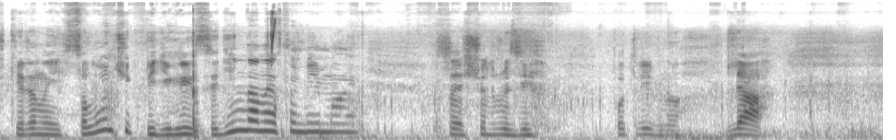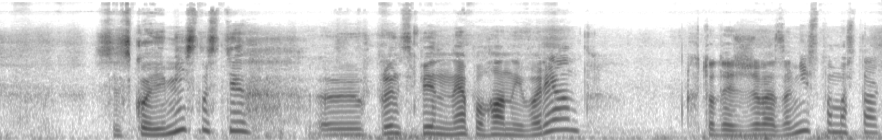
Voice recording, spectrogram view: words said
шкіряний салончик, підігрів сидінь даний автомобіль має. Все, що, друзі, потрібно для сільської місності. Е, В принципі, непоганий варіант. Хто десь живе за містом, ось так.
